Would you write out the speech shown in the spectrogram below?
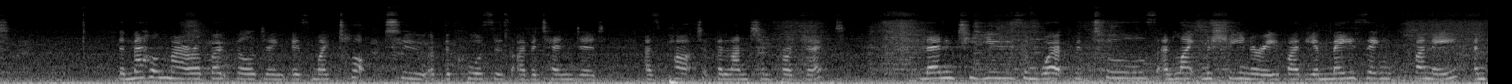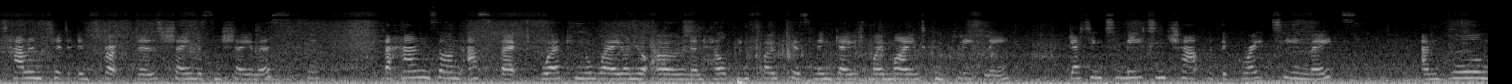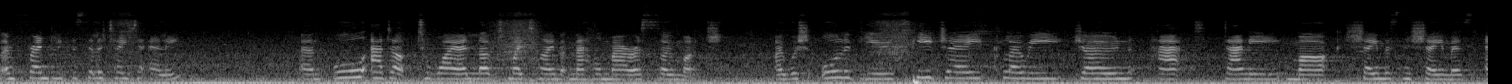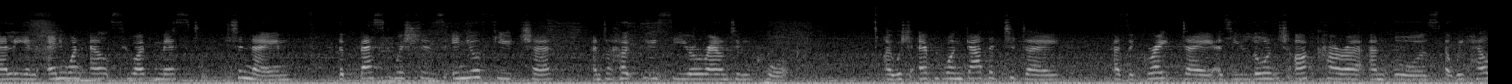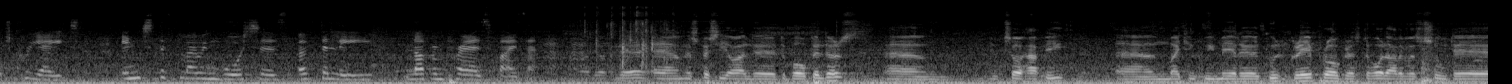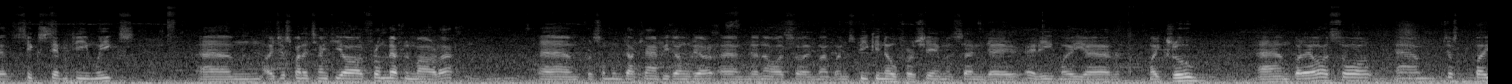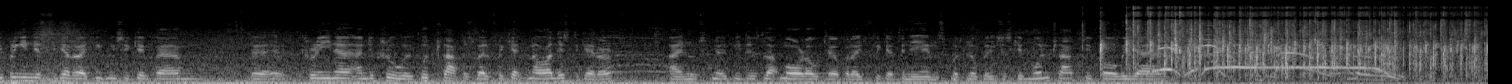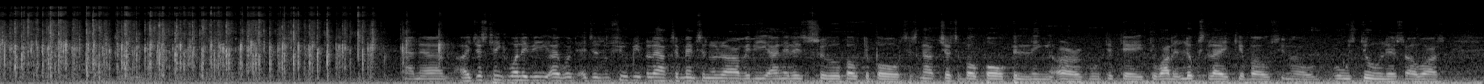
The Meitheal Mara boat building is my top two of the courses I've attended as part of the Lantern project. learning to use and work with tools and light machinery by the amazing, funny and talented instructors, Seamus and Seamus. The hands-on aspect, working away on your own and helping focus and engage my mind completely. Getting to meet and chat with the great teammates and warm and friendly facilitator Ellie. Um, all add up to why I loved my time at Meitheal Mara so much. I wish all of you, PJ, Chloe, Joan, Pat, Danny, Mark, Seamus and Seamus, Ellie and anyone else who I've missed to name, the best wishes in your future and to hopefully see you around in Cork. I wish everyone gathered today as a great day as you launch our curragh and oars that we helped create into the flowing waters of the Lee. Love and prayers, Fayza um, especially all the, the boat builders. Um, I'm so happy. Um, I think we made a good, great progress, the whole lot of us, through the six, 17 weeks. Um, I just want to thank you all from Meitheal Mara um, for someone that can't be down here, and then also I'm, I'm speaking now for Seamus and uh, Ellie, my uh, my crew. Um, but I also, um, just by bringing this together, I think we should give um, the, Karina and the crew a good clap as well for getting all this together. And maybe there's a lot more out there, but I forget the names. But look, let's just give one clap before we. Uh, And uh, I just think one of you, I would, there's a few people have to mention it already, and it is true about the boats. It's not just about boat building or what, they, what it looks like about, you know, who's doing this or what.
